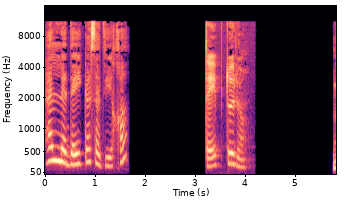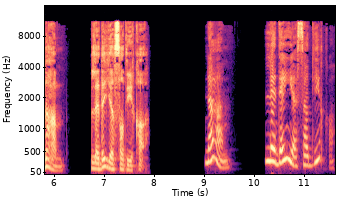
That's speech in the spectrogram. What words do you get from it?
هل لديك صديقة؟ taip turiu نعم لدي صديقة. نعم لدي صديقة.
